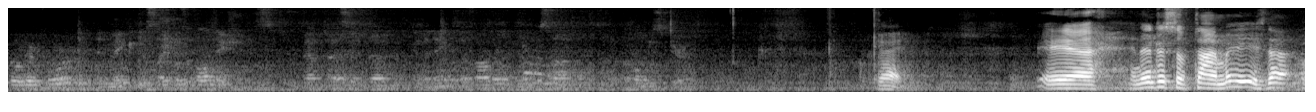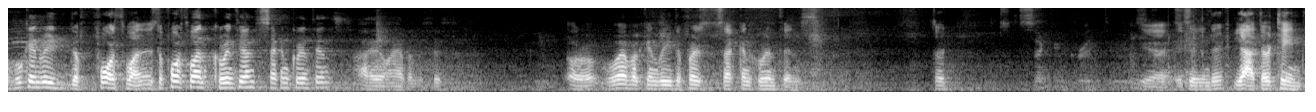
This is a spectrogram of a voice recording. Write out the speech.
Go therefore and make disciples of all nations, baptizing them in the name of the Father, and of the Son, and of the Holy Spirit. Okay. Uh, in the interest of time, is the who can read the fourth one? Is the fourth one Corinthians, Second Corinthians? I don't have it. It's- Or whoever can read the first, Second Corinthians. Thir- Second Corinthians. yeah, is it in there? Yeah, thirteen.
